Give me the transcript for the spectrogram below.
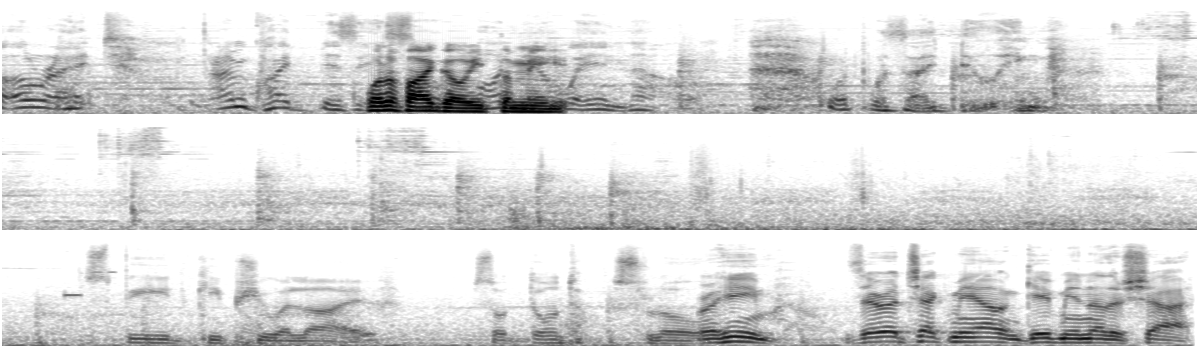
all right. I'm quite busy. What if I go eat the meat? now. What was I doing? Speed keeps you alive, so don't slow. Rahim, Zere checked me out and gave me another shot.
